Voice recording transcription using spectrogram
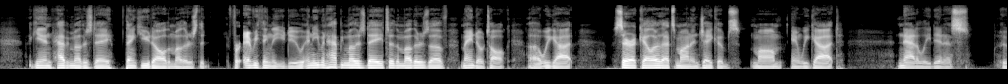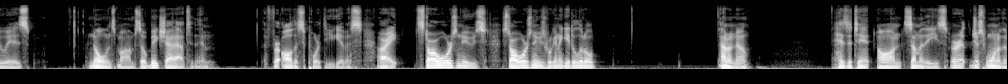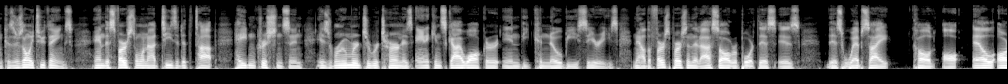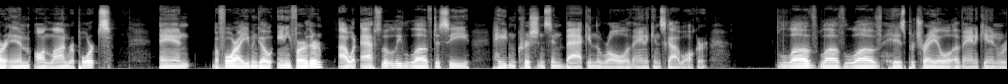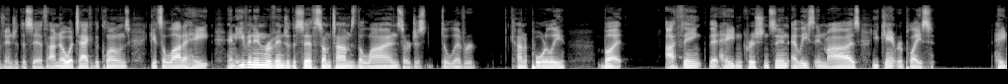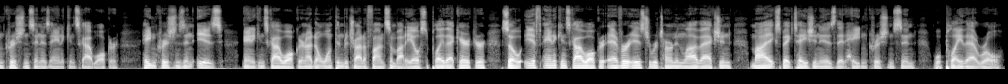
again, happy Mother's Day. Thank you to all the mothers that for everything that you do, and even happy Mother's Day to the mothers of Mando Talk. Uh, we got Sarah Keller, that's mine and Jacob's mom, and we got Natalie Dennis, who is Nolan's mom. So big shout out to them for all the support that you give us. All right, Star Wars news. Star Wars news. We're gonna get a little, I don't know, hesitant on some of these, or just one of them, because there's only two things. And this first one, I tease it at the top. Hayden Christensen is rumored to return as Anakin Skywalker in the Kenobi series. Now, the first person that I saw report this is this website called LRM Online Reports. And before I even go any further, I would absolutely love to see Hayden Christensen back in the role of Anakin Skywalker. Love, love, love his portrayal of Anakin in Revenge of the Sith. I know Attack of the Clones gets a lot of hate, and even in Revenge of the Sith, sometimes the lines are just delivered kind of poorly. But I think that Hayden Christensen, at least in my eyes, you can't replace Hayden Christensen as Anakin Skywalker. Hayden Christensen is Anakin Skywalker, and I don't want them to try to find somebody else to play that character. So, if Anakin Skywalker ever is to return in live action, my expectation is that Hayden Christensen will play that role.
